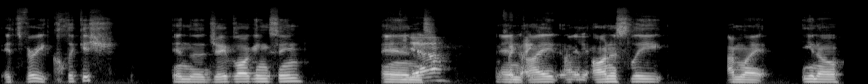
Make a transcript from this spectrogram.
it's very cliquish in the J vlogging scene. And yeah. and Like, I, I honestly I'm like, you know,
